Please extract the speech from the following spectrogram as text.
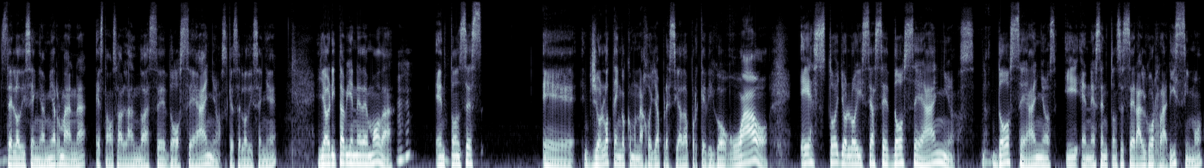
Se lo diseñé a mi hermana, estamos hablando hace 12 años que se lo diseñé, y ahorita viene de moda. Entonces, eh, yo lo tengo como una joya apreciada porque digo, wow, esto yo lo hice hace 12 años, 12 años, y en ese entonces era algo rarísimo.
